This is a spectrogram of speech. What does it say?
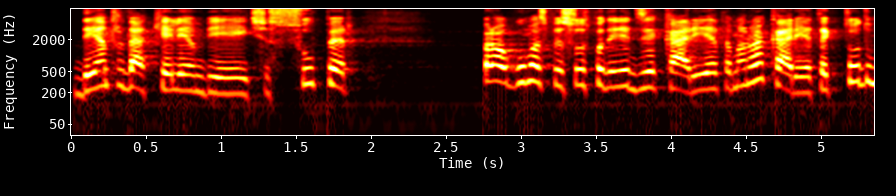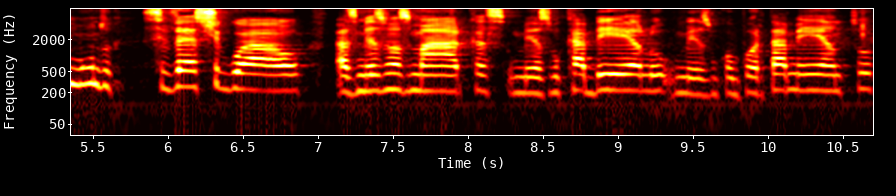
dentro daquele ambiente super. Para algumas pessoas poderia dizer careta, mas não é careta, é que todo mundo se veste igual, as mesmas marcas, o mesmo cabelo, o mesmo comportamento.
